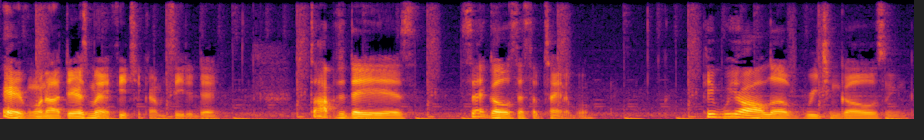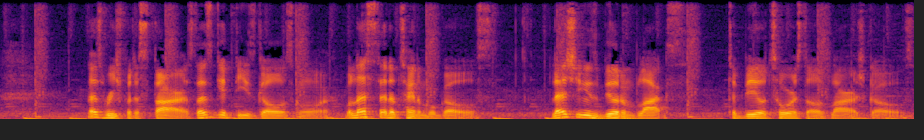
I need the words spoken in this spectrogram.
Hey everyone out there, it's Man Future coming to see you today. Top of the topic today is set goals that's obtainable. People, we all love reaching goals and let's reach for the stars. Let's get these goals going. But let's set obtainable goals. Let's use building blocks to build towards those large goals.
